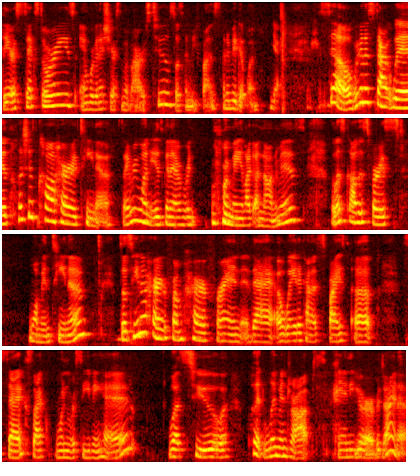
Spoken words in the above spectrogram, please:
their sex stories, and we're going to share some of ours too. So it's going to be fun. It's going to be a good one. Yeah. Sure. So we're going to start with let's just call her Tina. So everyone is going to re- remain like anonymous, but let's call this first woman Tina. So Tina heard from her friend that a way to kind of spice up sex, like when receiving head, was to put lemon drops in your vagina.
